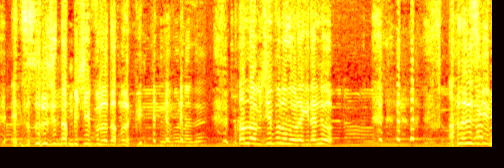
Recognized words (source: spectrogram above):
Egzozun ucundan bir şey fırladı amına. Ne fırladı? Vallahi bir şey fırladı oraya giden ne o? Ananı sikeyim.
